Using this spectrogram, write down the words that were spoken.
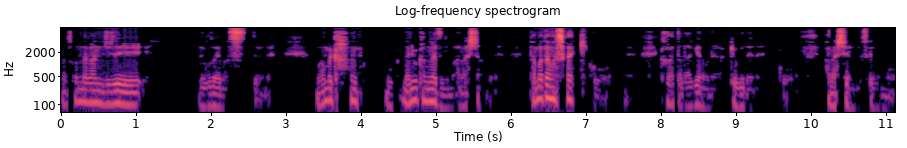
まあ、そんな感じでございますっていうね。あ、んまりか僕 何も考えずに話したんでね、たまたまさっきこう、ね、かかっただけのね、曲でね、こう、話してるんですけども、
